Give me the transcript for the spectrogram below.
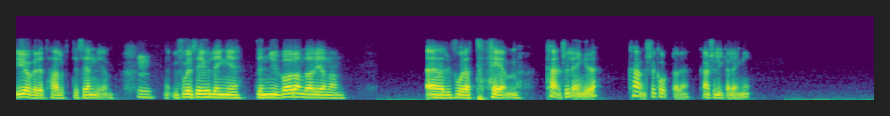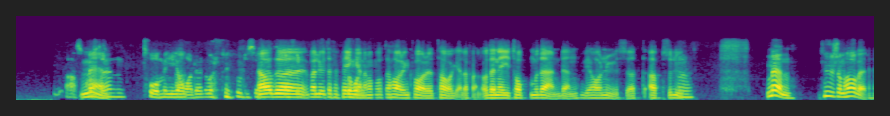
över ett halvt decennium. Mm. Vi får väl se hur länge den nuvarande arenan är vårt hem. Kanske längre, kanske kortare, kanske lika länge. Alltså, Men två miljarder eller vad det gjorde. Ja, då, valuta för pengarna. Man måste ha den kvar ett tag i alla fall. Och den är ju toppmodern den vi har nu så att absolut. Mm. Men hur som haver.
